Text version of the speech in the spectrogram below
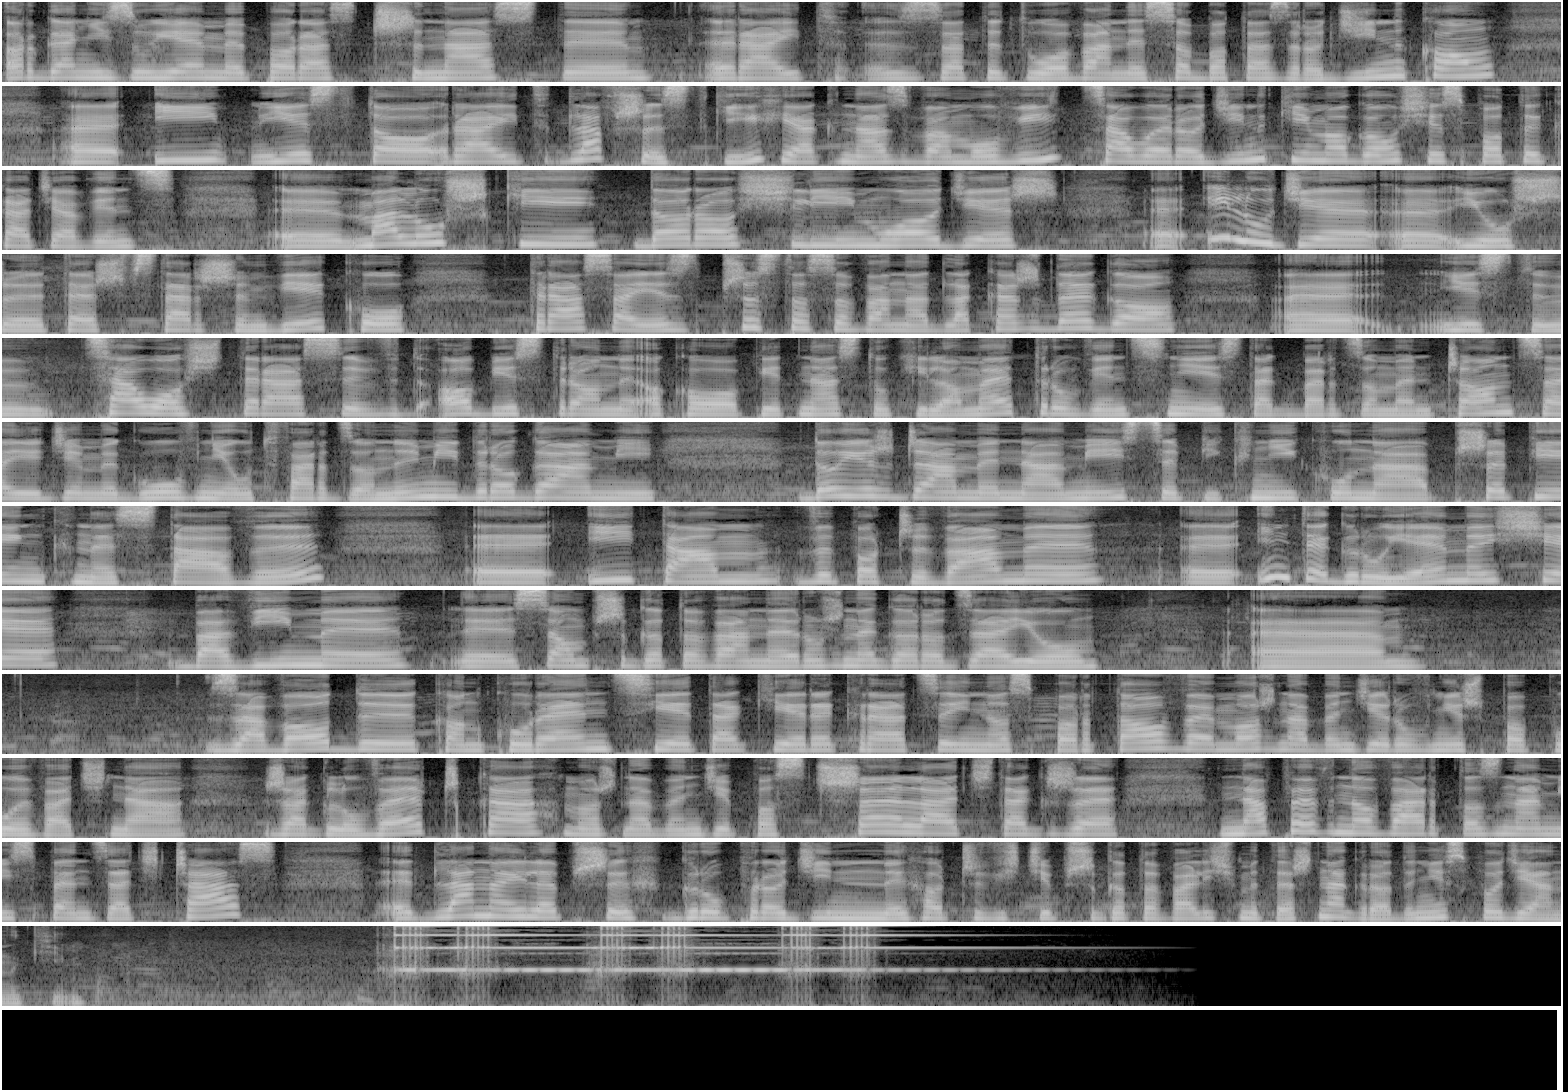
Organizujemy po raz 13 rajd zatytułowany Sobota z rodzinką E, i jest to rajd dla wszystkich, jak nazwa mówi. Całe rodzinki mogą się spotykać, a więc e, maluszki, dorośli, młodzież e, i ludzie już też w starszym wieku. Trasa jest przystosowana dla każdego. Jest całość trasy w obie strony około 15 km, więc nie jest tak bardzo męcząca. Jedziemy głównie utwardzonymi drogami. Dojeżdżamy na miejsce pikniku na przepiękne stawy e, i tam wypoczywamy, e, integrujemy się, bawimy. E, Są przygotowane różnego rodzaju zawody, konkurencje takie rekreacyjno-sportowe. Można będzie również popływać na żaglóweczkach, można będzie postrzelać, także na pewno warto z nami spędzać czas. Dla najlepszych grup rodzinnych oczywiście przygotowaliśmy też nagrody niespodzianki.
